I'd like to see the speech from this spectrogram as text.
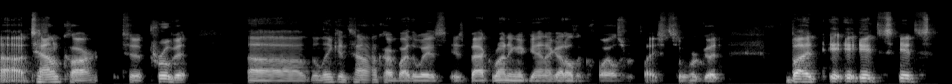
uh, town car to prove it. Uh, the Lincoln Town Car, by the way, is, is back running again. I got all the coils replaced, so we're good. But it, it's it's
